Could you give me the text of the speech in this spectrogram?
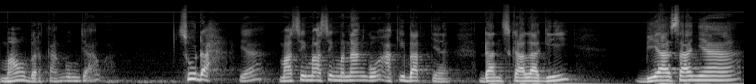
mau bertanggung jawab. Sudah ya, masing-masing menanggung akibatnya. Dan sekali lagi biasanya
